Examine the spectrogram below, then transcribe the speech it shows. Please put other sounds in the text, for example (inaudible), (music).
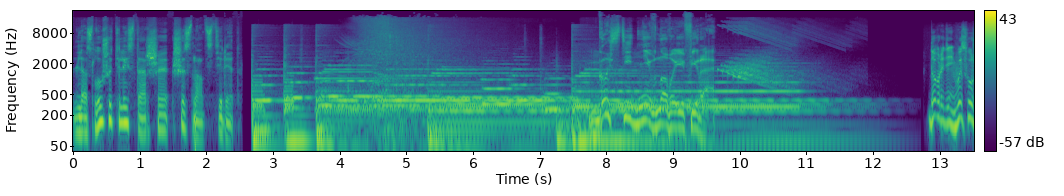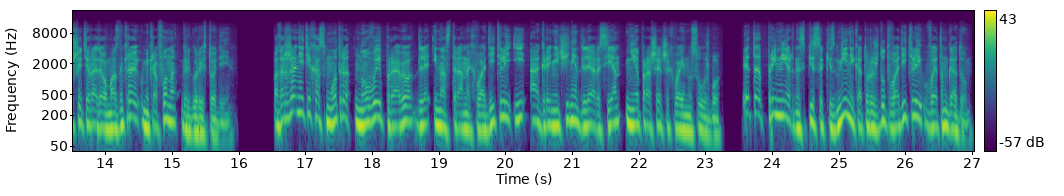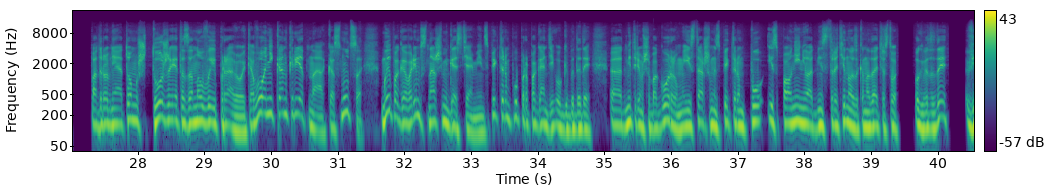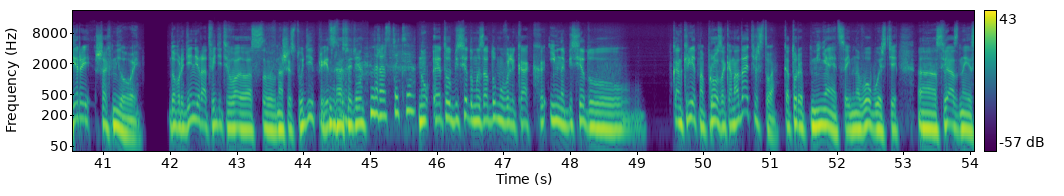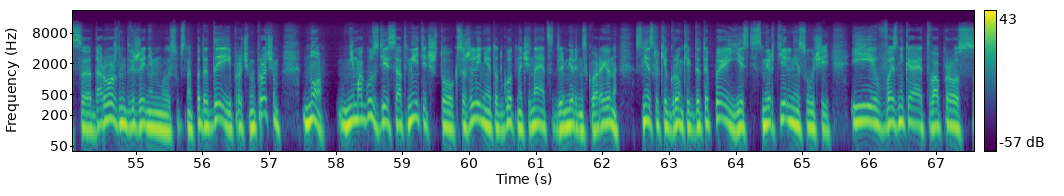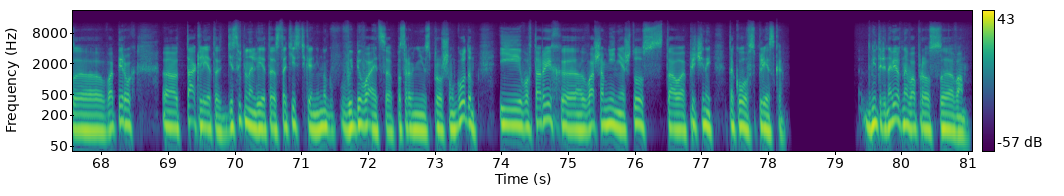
для слушателей старше 16 лет. Гости дневного эфира. Добрый день, вы слушаете радио «Алмазный край», у микрофона Григорий Втодий. Подорожание техосмотра, новые правила для иностранных водителей и ограничения для россиян, не прошедших военную службу. Это примерный список изменений, которые ждут водителей в этом году. Подробнее о том, что же это за новые правила и кого они конкретно коснутся, мы поговорим с нашими гостями. Инспектором по пропаганде ОГИБДД э, Дмитрием Шабагоровым и старшим инспектором по исполнению административного законодательства ОГИБДД Верой Шахмиловой. Добрый день, рад видеть вас в нашей студии. Приветствую. Здравствуйте. Здравствуйте. Ну, эту беседу мы задумывали как именно беседу конкретно про законодательство, которое меняется именно в области, э, связанные с дорожным движением, собственно, ПДД и прочим, и прочим. Но не могу здесь отметить, что, к сожалению, этот год начинается для Мирнинского района с нескольких громких ДТП, есть смертельные случаи, и возникает вопрос, э, во-первых, э, так ли это, действительно ли эта статистика немного выбивается по сравнению с прошлым годом, и, во-вторых, э, ваше мнение, что стало причиной такого всплеска? Дмитрий, наверное, вопрос э, вам.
